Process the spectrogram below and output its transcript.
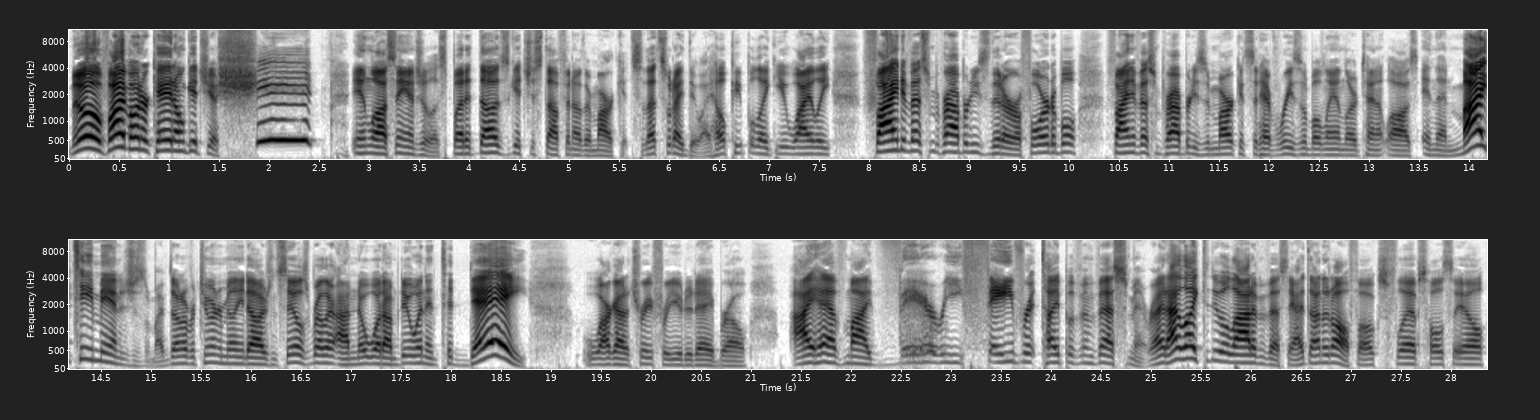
No, 500K don't get you shit in Los Angeles, but it does get you stuff in other markets. So that's what I do. I help people like you, Wiley, find investment properties that are affordable, find investment properties in markets that have reasonable landlord tenant laws, and then my team manages them. I've done over $200 million in sales, brother. I know what I'm doing. And today, ooh, I got a treat for you today, bro. I have my very favorite type of investment, right? I like to do a lot of investing. I've done it all, folks. Flips, wholesale,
